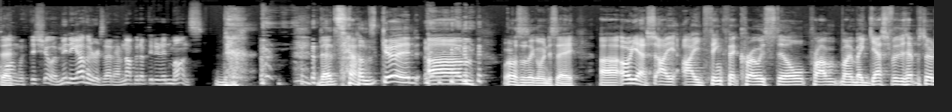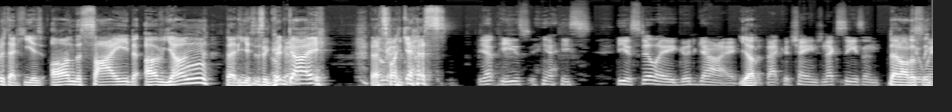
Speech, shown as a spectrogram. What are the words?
That- along with this show and many others that have not been updated in months that sounds good. Um, what else was I going to say? Uh, oh yes, I, I think that Crow is still probably my, my guess for this episode is that he is on the side of Young, that he is a good Okay. guy. That's Okay, my guess. Yep, he's yeah, he's he is still a good guy. Yep. But that could change next season. That honestly to win,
